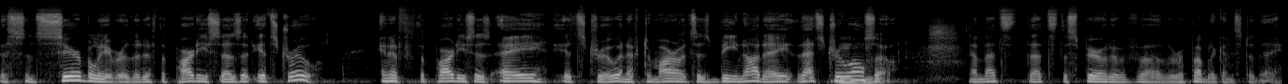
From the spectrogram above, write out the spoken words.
a sincere believer that if the party says it, it's true. And if the party says A, it's true. And if tomorrow it says B, not A, that's true mm-hmm. also. And that's that's the spirit of uh, the Republicans today.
